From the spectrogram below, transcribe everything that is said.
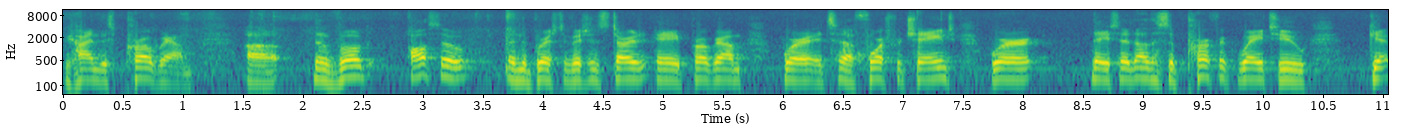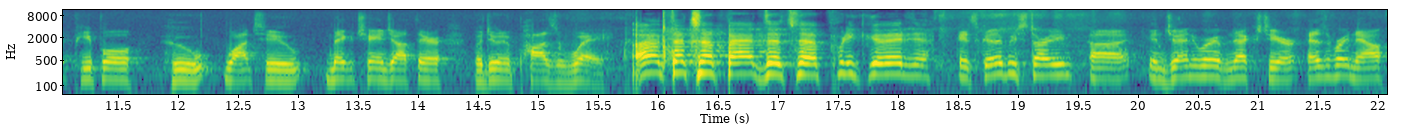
behind this program. Uh, the Vogue also in the British division started a program where it's a Force for Change where they said, oh, this is a perfect way to get people who want to make a change out there, but do it in a positive way. Uh, that's not bad. That's uh, pretty good. It's going to be starting uh, in January of next year. As of right now,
